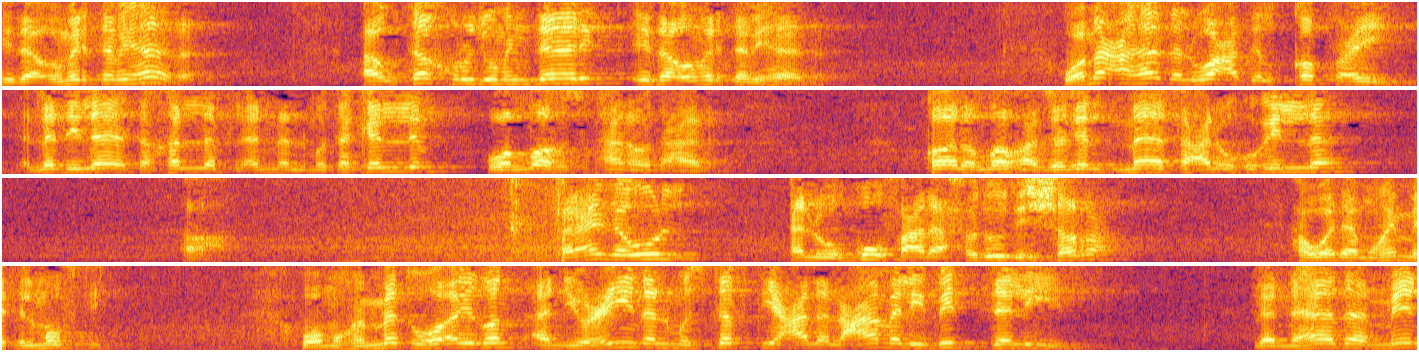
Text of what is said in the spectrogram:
إذا أمرت بهذا أو تخرج من دارك إذا أمرت بهذا. ومع هذا الوعد القطعي الذي لا يتخلف لأن المتكلم هو الله سبحانه وتعالى. قال الله عز وجل ما فعلوه إلا آه. فأنا عايز أقول الوقوف على حدود الشرع هو ده مهمة المفتي. ومهمته أيضا أن يعين المستفتي على العمل بالدليل لأن هذا من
